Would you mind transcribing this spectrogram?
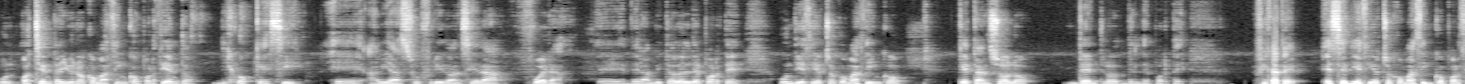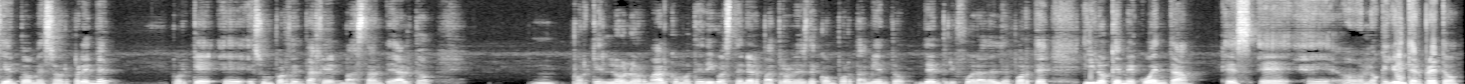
Un 81,5% dijo que sí, eh, había sufrido ansiedad fuera eh, del ámbito del deporte, un 18,5% que tan solo dentro del deporte. Fíjate, ese 18,5% me sorprende porque eh, es un porcentaje bastante alto mm, porque lo normal, como te digo, es tener patrones de comportamiento dentro y fuera del deporte y lo que me cuenta es, eh, o lo que yo interpreto,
